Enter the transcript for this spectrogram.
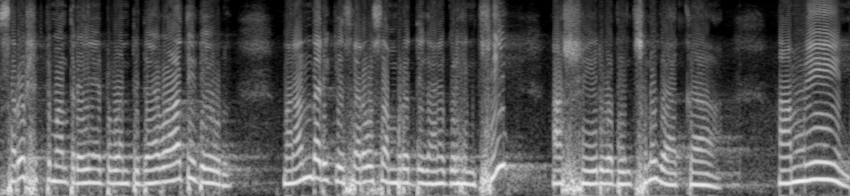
సర్వశక్తిమంతుడు అయినటువంటి దేవాతి దేవుడు మనందరికీ సర్వసమృద్ధిగా అనుగ్రహించి ఆశీర్వదించునుగాక. ఆమేన్.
